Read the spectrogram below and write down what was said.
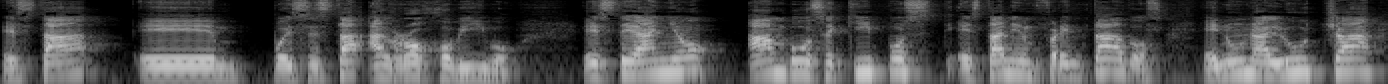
está eh, pues está al rojo vivo. Este año ambos equipos están enfrentados en una lucha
